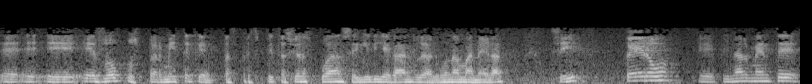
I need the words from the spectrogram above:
Eh, eh, eh, eso pues permite que las precipitaciones puedan seguir llegando de alguna manera, ¿sí? Pero eh, finalmente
